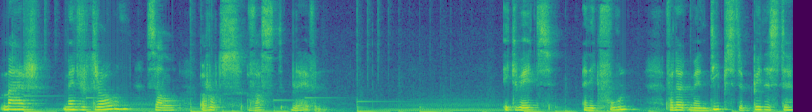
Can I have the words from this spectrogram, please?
Maar mijn vertrouwen zal rotsvast blijven. Ik weet en ik voel vanuit mijn diepste binnenste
